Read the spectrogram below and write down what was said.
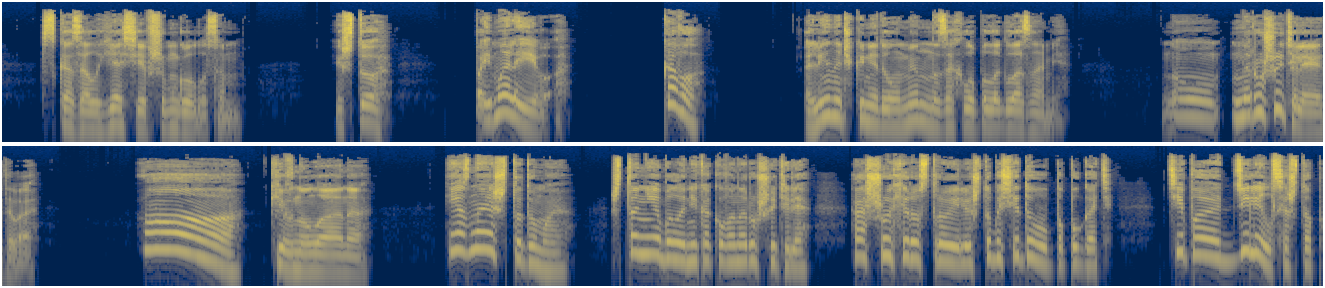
— сказал я севшим голосом. «И что, поймали его?» «Кого?» Леночка недоуменно захлопала глазами. «Ну, нарушителя этого». «А-а-а!» кивнула она. «Я знаешь, что думаю? Что не было никакого нарушителя, а шухер устроили, чтобы Седову попугать. Типа, делился чтоб».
